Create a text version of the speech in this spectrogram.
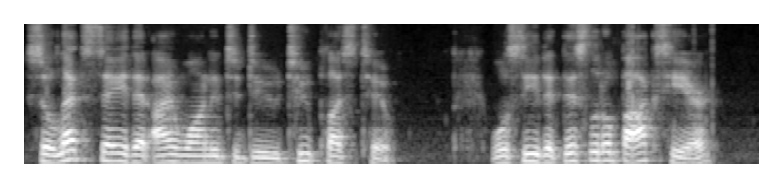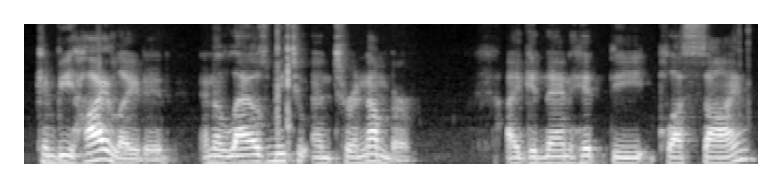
So let's say that I wanted to do 2 plus 2. We'll see that this little box here can be highlighted and allows me to enter a number. I can then hit the plus sign.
